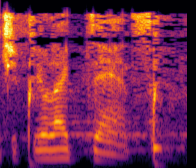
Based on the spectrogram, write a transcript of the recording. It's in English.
made you feel like dancing.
